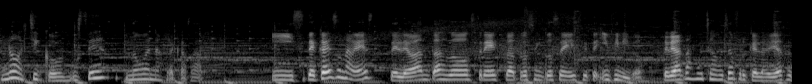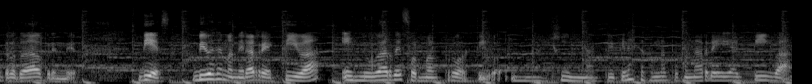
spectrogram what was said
no, chicos, ustedes no van a fracasar. Y si te caes una vez, te levantas 2, 3, 4, 5, 6, 7, infinito. Te levantas muchas veces porque la vida se trata de aprender. 10. Vives de manera reactiva en lugar de formar proactiva. Imagínate, tienes que ser una persona reactiva.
